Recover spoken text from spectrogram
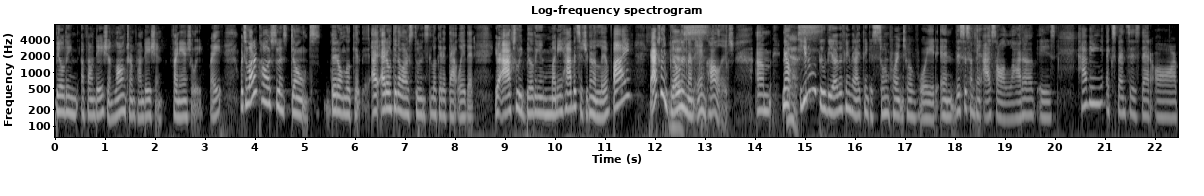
building a foundation, long term foundation financially, right? Which a lot of college students don't. They don't look at. I, I don't think a lot of students look at it that way. That you're actually building money habits that you're going to live by. You're actually building yes. them in college. Um, now, yes. you know, the, the other thing that I think is so important to avoid, and this is something I saw a lot of, is having expenses that are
